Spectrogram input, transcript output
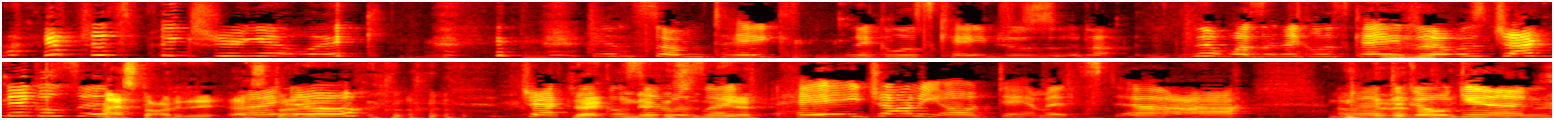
I'm just picturing it like in some take Nicolas Cage's. Not, that wasn't Nicolas Cage. That was Jack Nicholson. I started it. I I know. it. Jack, Jack Nicholson, Nicholson, was like, yeah. "Hey, Johnny. Oh, damn it. Ah, I'm gonna have to go again.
